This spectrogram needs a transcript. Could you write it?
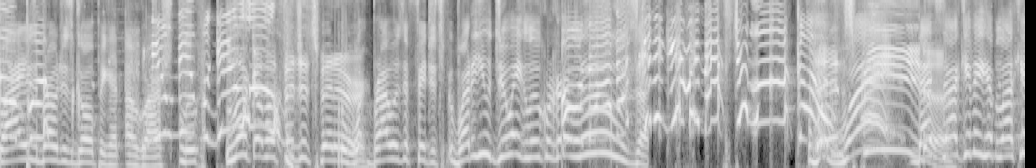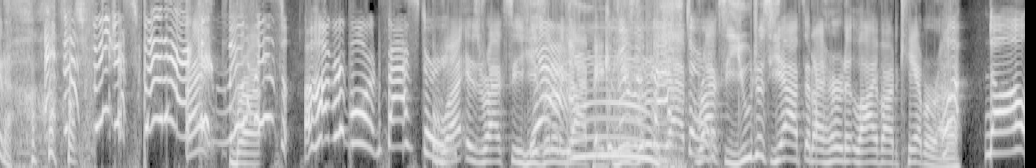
Why is bro just gulping it? Oh gosh, Luke. Look, I'm a fidget spinner. What, bro is a fidget. Spin- what are you doing, Luke? We're gonna lose. And what? speed. That's not giving him luck at all. Just fidget spinner. Hey, Move his hoverboard faster. What is Roxy? He's Yeah. literally yapping. He's Mm. literally yapping. Roxy, you just yapped and I heard it live on camera. No,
